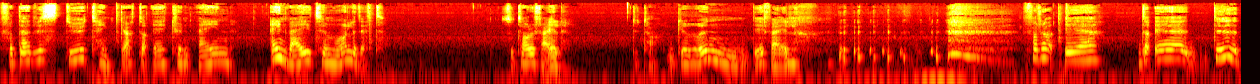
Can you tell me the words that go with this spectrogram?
For det hvis du tenker at det er kun én vei til målet ditt, så tar du feil. Du tar grundig feil. For det er det er det,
